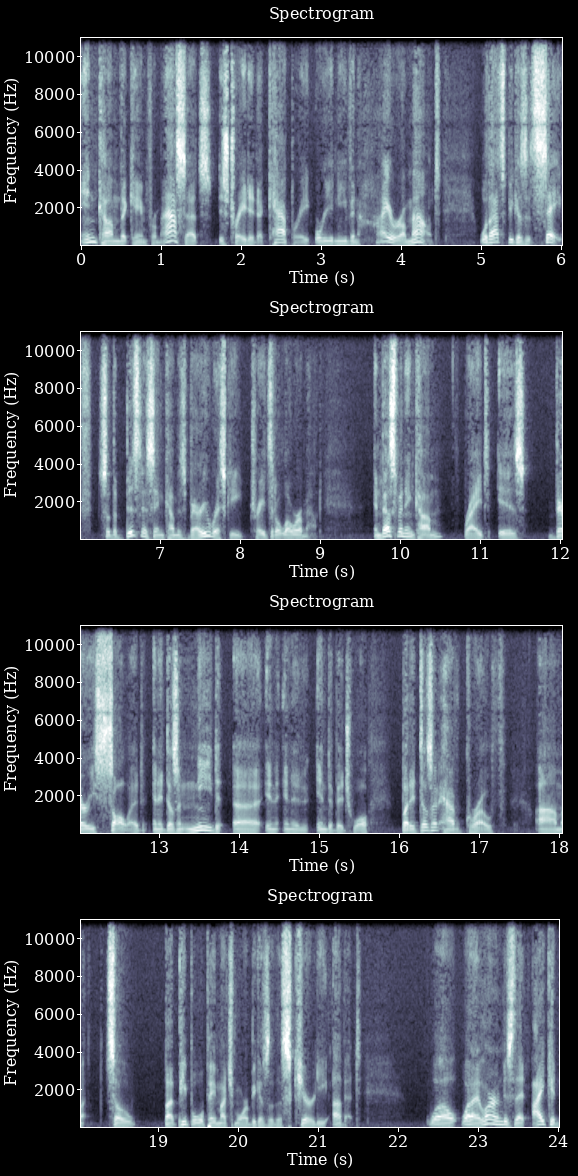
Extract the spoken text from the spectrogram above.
income that came from assets is traded at cap rate or an even higher amount. Well, that's because it's safe. So the business income is very risky, trades at a lower amount. Investment income, right, is very solid and it doesn't need uh, in, in an individual, but it doesn't have growth. Um, so, but people will pay much more because of the security of it. Well, what I learned is that I could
